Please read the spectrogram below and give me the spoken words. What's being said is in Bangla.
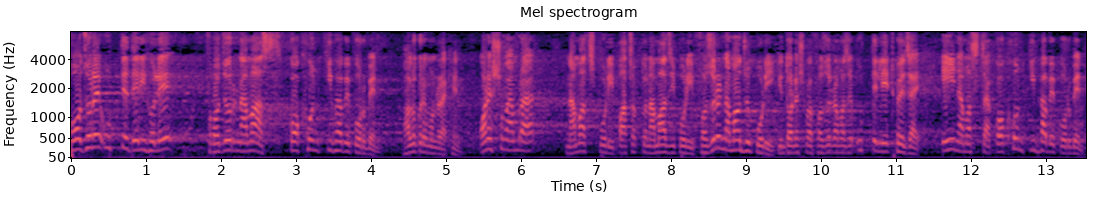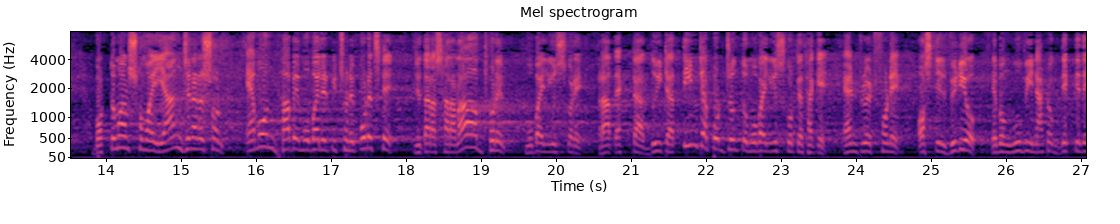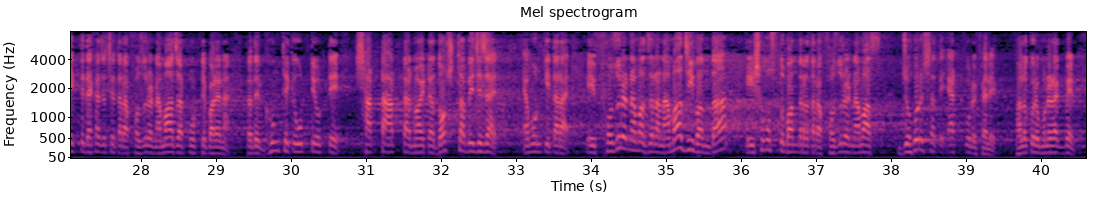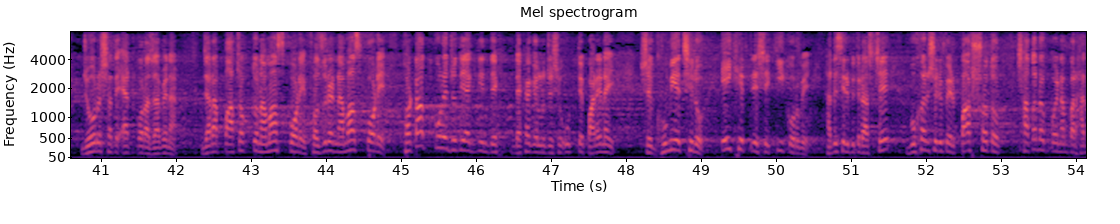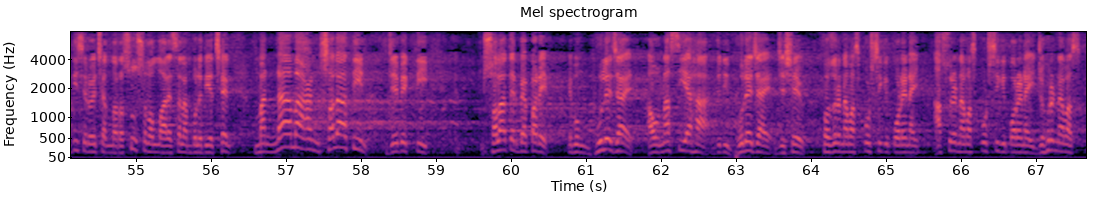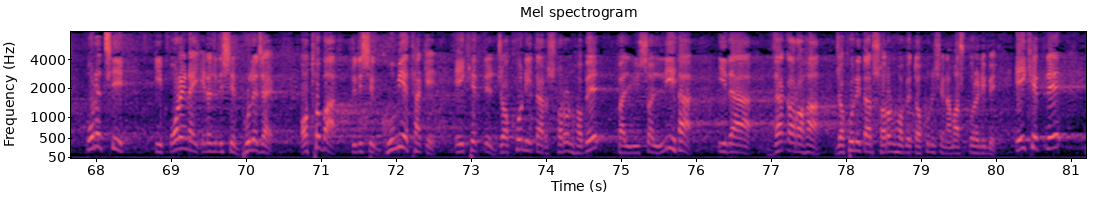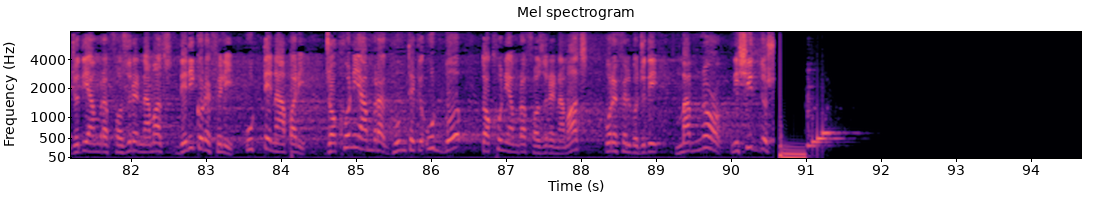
ফজরে উঠতে দেরি হলে ফজর নামাজ কখন কীভাবে পড়বেন? ভালো করে মনে রাখেন। অনেক সময় আমরা নামাজ পড়ি পাঁচক্ত নামাজই পড়ি, ফজরের নামাজও পড়ি, কিন্তু অনেক সময় ফজর নামাজে উঠতে লেট হয়ে যায়। এই নামাজটা কখন কীভাবে পড়বেন? বর্তমান সময় ইয়াং জেনারেশন এমন ভাবে মোবাইলের পিছনে পড়েছে যে তারা সারা রাত ধরে মোবাইল ইউজ করে। রাত একটা, দুইটা, তিনটা পর্যন্ত মোবাইল ইউজ করতে থাকে। অ্যান্ড্রয়েড ফোনে অশ্লীল ভিডিও এবং মুভি, নাটক দেখতে দেখতে দেখা যাচ্ছে তারা ফজরে নামাজ আর পড়তে পারে না। তাদের ঘুম থেকে উঠতে উঠতে সাতটা, আটটা, নয়টা, দশটা বেজে যায়। এমনকি তারা এই ফজরের নামাজ, যারা নামাজি বান্দা, এই সমস্ত বান্দারা তারা ফজরের নামাজ জোহরের সাথে অ্যাড করে ফেলে। ভালো করে মনে রাখবেন, জোহরের সাথে অ্যাড করা যাবে না। যারা পাঁচক্ত নামাজ পড়ে, ফজরের নামাজ পড়ে, হঠাৎ করে যদি একদিন দেখা গেল যে সে উঠতে পারে নাই, সে ঘুমিয়েছিল, এই ক্ষেত্রে সে কি করবে? হাদিসের ভিতরে আসছে, বুখারি শরীফের পাঁচশত সাতানব্বই নম্বর হাদিসে রয়েছে, আল্লাহ রসুল সাল্লাহ সাল্লাম বলে দিয়েছেন মান্নামা আন সালাতিন যে ব্যক্তি সলাতের ব্যাপারে এবং ভুলে যায়, আও নাসিয়াহা, যদি ভুলে যায় যে সে ফজরের নামাজ পড়ছে কি পড়ে নাই, আসরের নামাজ পড়ছে কি পড়ে নাই, জোহরের নামাজ পড়েছি কি পড়ে নাই, এটা যদি সে ভুলে যায়, অথবা যদি সে ঘুমিয়ে থাকে, এই ক্ষেত্রে যখনই তার স্মরণ হবে ফালিসল্লিহা ইদা জাকারহা যখনই তার স্মরণ হবে তখনই সে নামাজ পড়ে নিবে। এই ক্ষেত্রে যদি আমরা ফজরের নামাজ দেরি করে ফেলি, উঠতে না পারি যখনই আমরা ঘুম থেকে উঠব তখনই আমরা ফজরের নামাজ পড়ে ফেলব। যদি মামন নিষিদ্ধ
